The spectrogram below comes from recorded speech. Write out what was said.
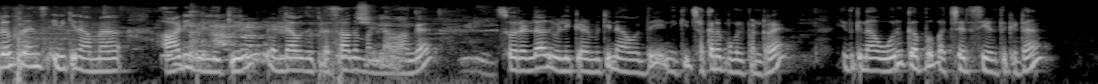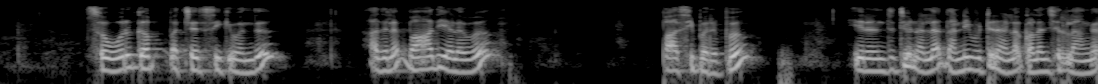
ஹலோ ஃப்ரெண்ட்ஸ் இன்றைக்கி நாம் ஆடி வெள்ளிக்கு ரெண்டாவது பிரசாதம் பண்ண வாங்க. ஸோ ரெண்டாவது வெள்ளிக்கிழமைக்கு நான் வந்து இன்றைக்கி சக்கரை பொங்கல் பண்ணுறேன் இதுக்கு நான் ஒரு கப்பு பச்சரிசி எடுத்துக்கிட்டேன். ஸோ ஒரு கப் பச்சரிசிக்கு வந்து அதில் பாதி அளவு பாசிப்பருப்பு. இது ரெண்டுத்தையும் நல்லா தண்ணி விட்டு நல்லா களைஞ்சிடலாங்க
